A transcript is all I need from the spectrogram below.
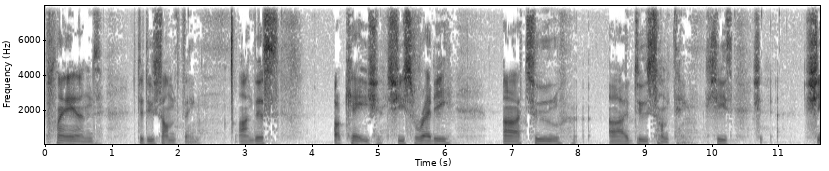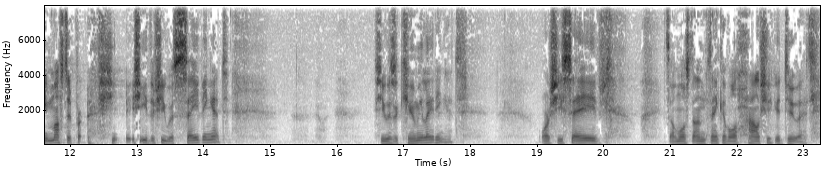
planned to do something on this occasion. She's ready uh, to uh, do something. She's, she, she must have, she, either she was saving it, she was accumulating it, or she saved. It's almost unthinkable how she could do it,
